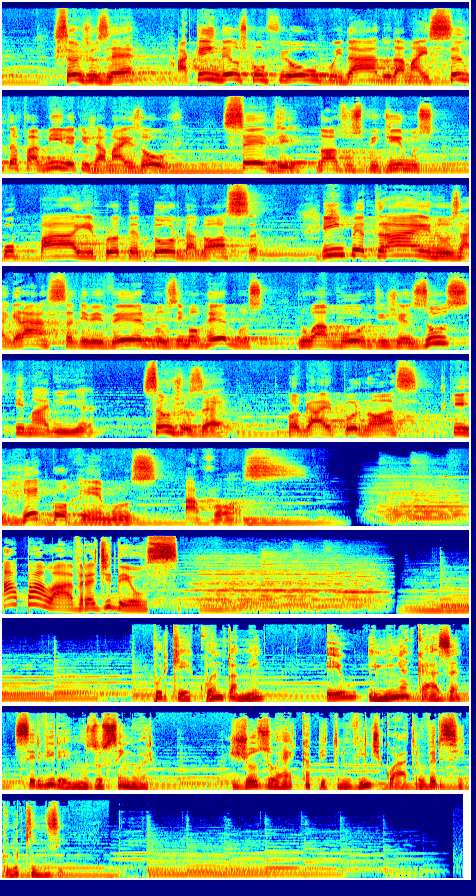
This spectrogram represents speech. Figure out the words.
São José, a quem Deus confiou o cuidado da mais santa família que jamais houve, sede, nós os pedimos, o Pai protetor da nossa, impetrai-nos a graça de vivermos e morrermos no amor de Jesus e Maria. São José, rogai por nós que recorremos a vós. A Palavra de Deus. Porque quanto a mim, eu e minha casa serviremos o Senhor. Josué capítulo 24, versículo 15.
